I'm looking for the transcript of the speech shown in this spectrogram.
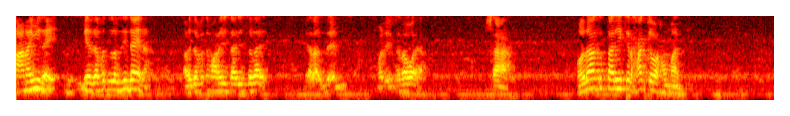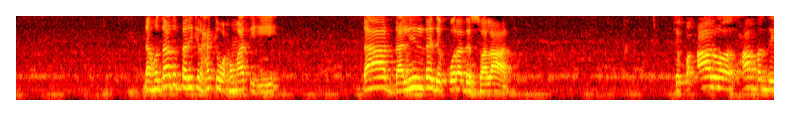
معنوي دی بیا اضافت لفظي دی نه او اضافت معنوي تعریف څه دی یار زين مړی تر وایا صح هدا ته طریق الحق و حمات دا هدا ته طریق الحق و حماته دا دلیل دی د پورا د صلات چې په آل او اصحاب باندې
